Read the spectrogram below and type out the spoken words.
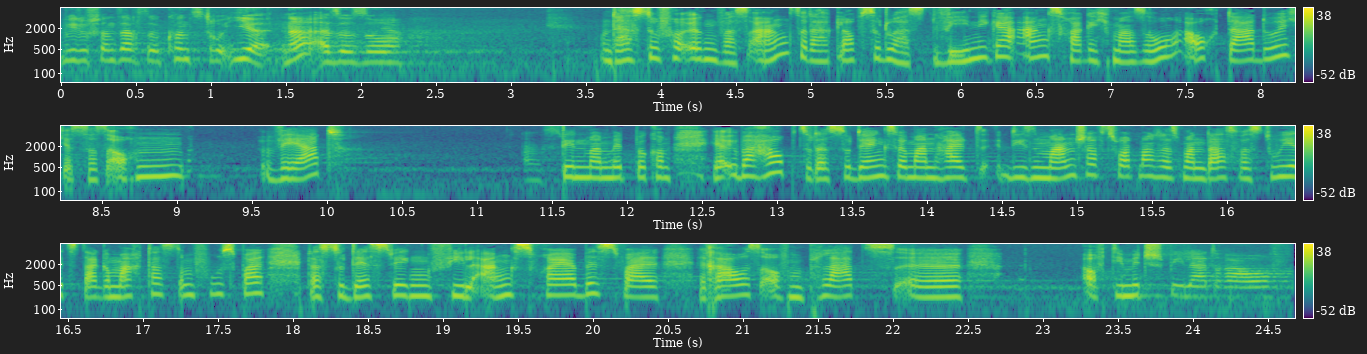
wie du schon sagst, so konstruiert. Ne? Also so. Ja. Und hast du vor irgendwas Angst oder glaubst du, du hast weniger Angst, frage ich mal so, auch dadurch? Ist das auch ein Wert. Den man mitbekommt? Ja, überhaupt, so dass du denkst, wenn man halt diesen Mannschaftssport macht, dass man das, was du jetzt da gemacht hast im Fußball, dass du deswegen viel angstfreier bist, weil raus auf dem Platz, äh, auf die Mitspieler drauf.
